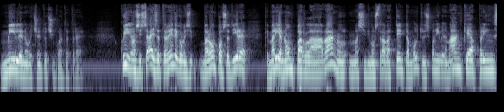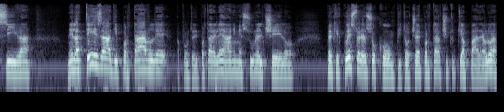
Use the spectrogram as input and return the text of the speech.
1953. Quindi non si sa esattamente come Baron possa dire che Maria non parlava, non, ma si dimostrava attenta, molto disponibile, ma anche apprensiva, nell'attesa di portarle, appunto, di portare le anime su nel cielo, perché questo era il suo compito, cioè portarci tutti al Padre. Allora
